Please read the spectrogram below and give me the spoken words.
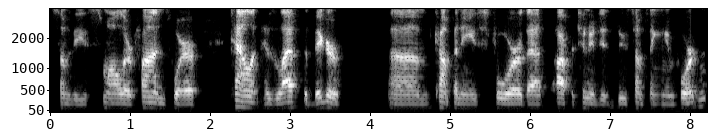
some of these smaller funds where talent has left the bigger um, companies for that opportunity to do something important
